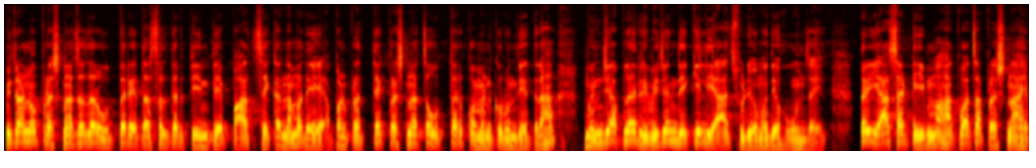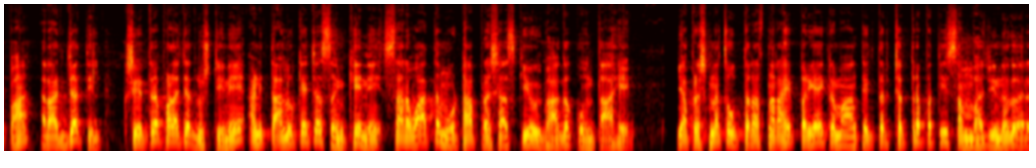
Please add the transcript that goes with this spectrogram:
मित्रांनो प्रश्नाचं जर उत्तर येत असेल तर तीन ते पाच सेकंदामध्ये आपण प्रत्येक प्रश्नाचं उत्तर कॉमेंट करून देत राहा. म्हणजे आपलं रिव्हिजन देखील याच व्हिडिओमध्ये होऊन जाईल. तर यासाठी महत्त्वाचा प्रश्न आहे पहा. राज्यातील क्षेत्रफळाच्या दृष्टीने आणि तालुक्याच्या संख्येने सर्वात मोठा प्रशासकीय विभाग कोणता आहे? या प्रश्नाचं उत्तर असणार आहे पर्याय क्रमांक एक तर छत्रपती संभाजीनगर.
